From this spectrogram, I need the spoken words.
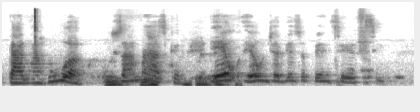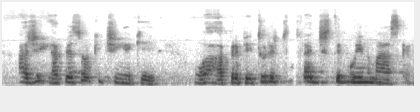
está na rua usar máscara. Eu, eu, um dia desse, eu pensei assim, a, gente, a pessoa que tinha que, a prefeitura está distribuindo máscara.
